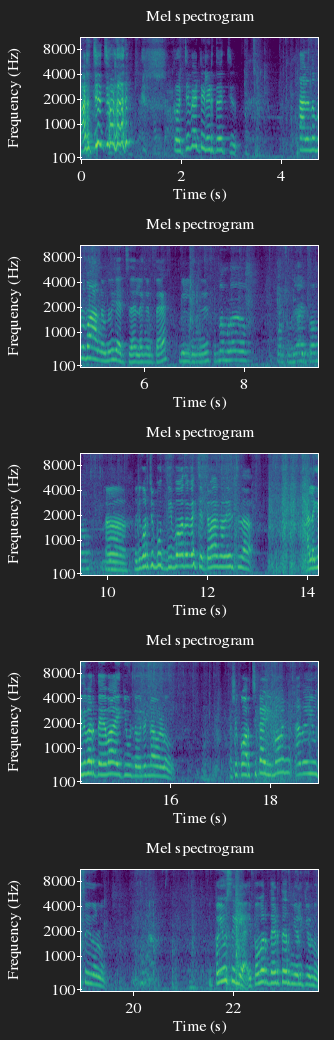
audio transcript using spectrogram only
അടച്ചു വെച്ചോളാൻ. കൊച്ചു പെട്ടിയിൽ എടുത്തു വെച്ചു. സാധനം നമ്മൾ വാങ്ങണം എന്ന് വിചാരിച്ചതല്ല ഇങ്ങനത്തെ ബിൽഡിങ് ആ ഒരു കുറച്ച് ബുദ്ധിബോധം വെച്ചിട്ട് വാങ്ങാൻ വിചാരിച്ചതാ. അല്ലെങ്കിൽ ഇത് വെറുതെ വായിക്ക് കൊണ്ടുപോലുണ്ടാവുള്ളൂ പക്ഷെ കുറച്ച് കഴിയുമ്പോൾ അവൻ അത് യൂസ് ചെയ്തോളൂ. ഇപ്പൊ യൂസ് ഇല്ല. ഇപ്പൊ വെറുതെ എടുത്ത് എറിഞ്ഞു കളിക്കുള്ളൂ.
